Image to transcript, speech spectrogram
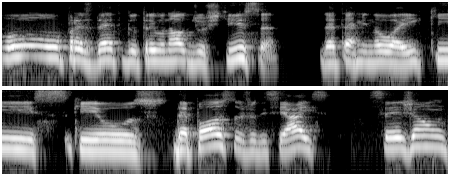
O presidente do Tribunal de Justiça determinou aí que, que os depósitos judiciais sejam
